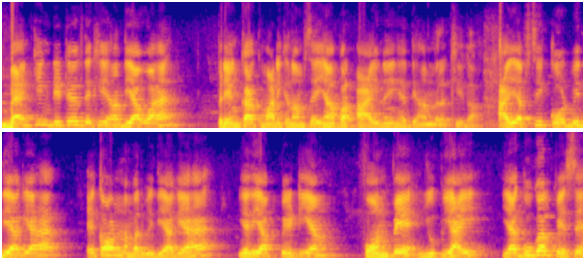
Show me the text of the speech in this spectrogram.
बैंकिंग डिटेल देखिए यहाँ दिया हुआ है। प्रियंका कुमारी के नाम से यहाँ पर आई नहीं है, ध्यान में रखिएगा। आईएफसी कोड भी दिया गया है, अकाउंट नंबर भी दिया गया है। यदि आप पेटीएम फ़ोनपे यूपीआई या गूगल पे से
